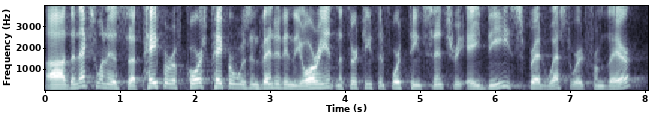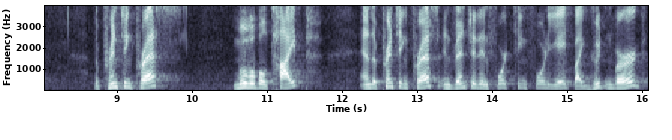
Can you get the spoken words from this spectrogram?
Uh, the next one is uh, paper, of course. Paper was invented in the Orient in the 13th and 14th century AD, spread westward from there. The printing press, movable type, and the printing press invented in 1448 by Gutenberg.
